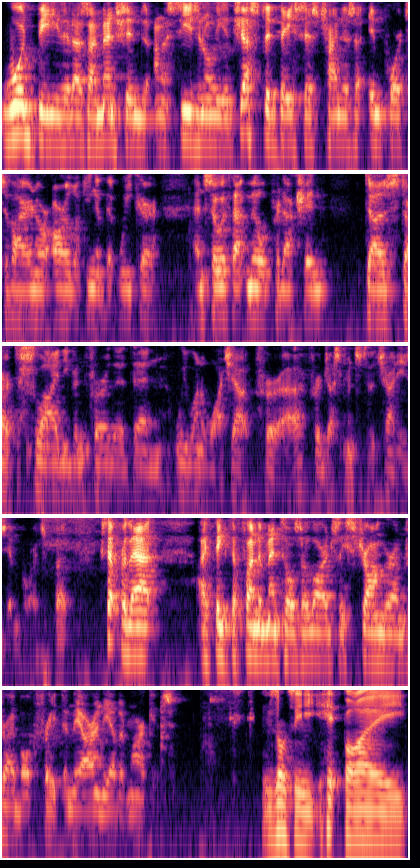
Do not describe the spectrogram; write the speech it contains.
would be that, as I mentioned, on a seasonally adjusted basis, China's imports of iron ore are looking a bit weaker. And so, if that mill production does start to slide even further, then we want to watch out for uh, for adjustments to the Chinese imports. But except for that, I think the fundamentals are largely stronger on dry bulk freight than they are in the other markets. It was obviously hit by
